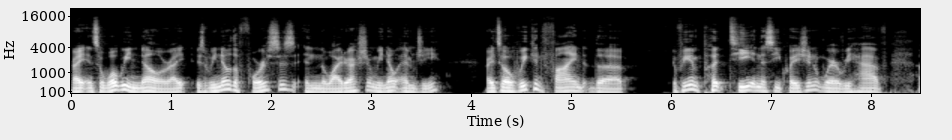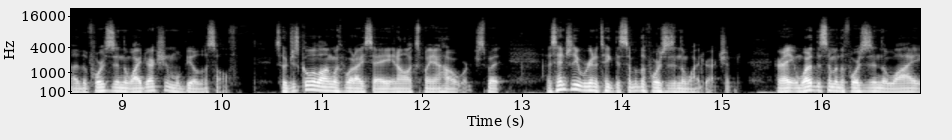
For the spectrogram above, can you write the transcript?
right? And so what we know, right, is we know the forces in the y direction, we know mg, right? So if we can find the if we can put t in this equation where we have uh, the forces in the y direction, we'll be able to solve. So just go along with what I say and I'll explain how it works. But essentially, we're going to take the sum of the forces in the y direction, right? And what are the sum of the forces in the y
